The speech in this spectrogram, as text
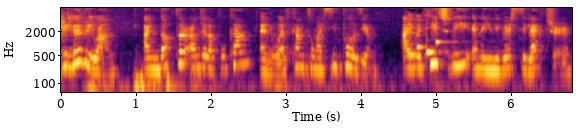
Hello everyone, I'm Dr. Angela Puca and welcome to my symposium. I'm a PhD and a university lecturer,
